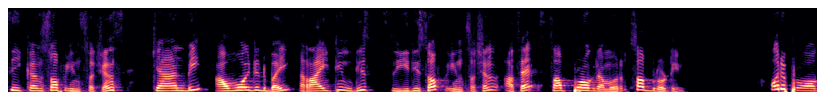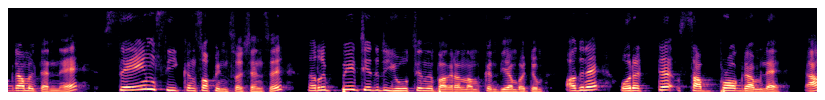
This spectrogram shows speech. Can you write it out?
sequence of instructions can be avoided by writing this series of instruction as a sub program ഒരു സബ് റൊട്ടീൻ ഒരു പ്രോഗ്രാമിൽ തന്നെ same sequence of instructions repeat ചെയ്തിട്ട് യൂസ് ചെയ്യുന്നതിന് പകരം നമുക്ക് എന്ത് ചെയ്യാൻ പറ്റും? അതിനെ ഒരൊറ്റ സബ് പ്രോഗ്രാം അല്ലേ ആ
